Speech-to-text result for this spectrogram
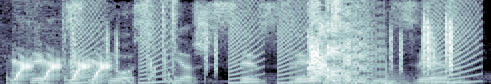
Textos, zero, zero.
